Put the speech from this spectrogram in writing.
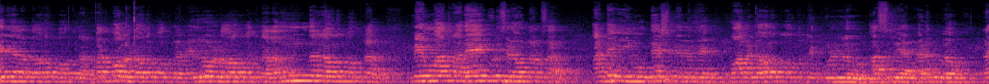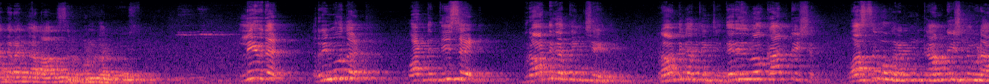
ఏరియాలో డెవలప్ అవుతున్నారు. పక్క వాళ్ళు డెవలప్ అవుతున్నారు. ఎదురు డెవలప్ అవుతున్నారు. అందరూ డెవలప్ అవుతున్నారు. మేము మాత్రం అదే గుడిసెలో ఉన్నాం సార్. అంటే ఈ ఉద్దేశం ఏంటంటే వాళ్ళు డెవలప్ అవుతుంటే గుళ్ళు అసూయ కడుపులో రకరకాల ఆలోచన గుళ్ళు లీవ్ దట్ రిమూవ్ దట్ వాటిని తీసేయండి. బ్రాడ్గా థింక్ చేయండి. బ్రాడ్గా think there is no competition వాస్తవం ఒక రకం కాంపిటీషన్ కూడా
